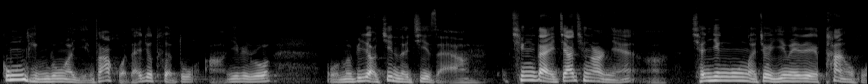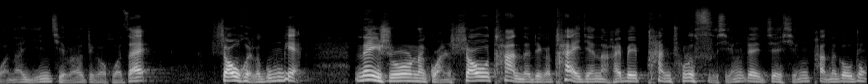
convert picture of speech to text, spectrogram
宫廷中啊引发火灾就特多啊。你比如我们比较近的记载啊。清代嘉庆二年啊，乾清宫呢就因为这个炭火呢引起了这个火灾，烧毁了宫殿。那时候呢，管烧炭的这个太监呢还被判处了死刑，这这刑判得够重。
